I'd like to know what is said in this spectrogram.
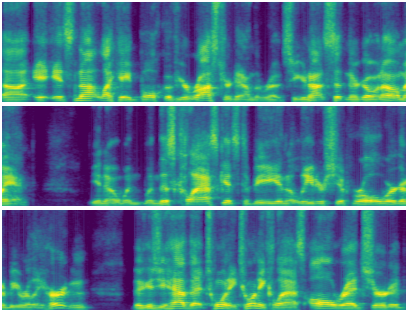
uh, it, it's not like a bulk of your roster down the road. So you're not sitting there going, "Oh man, you know, when when this class gets to be in a leadership role, we're going to be really hurting," because you have that 2020 class all redshirted.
